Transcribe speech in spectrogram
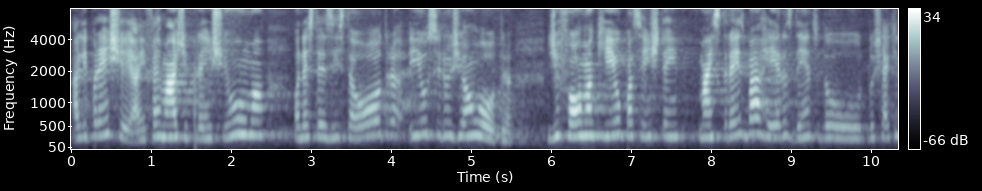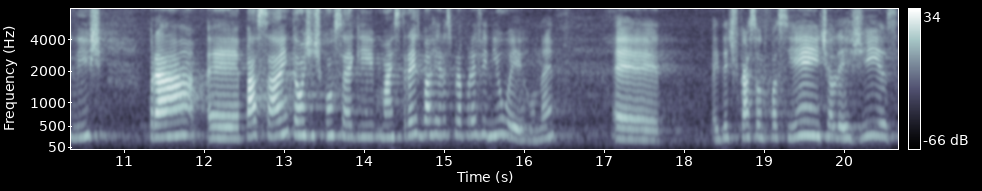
ali preencher. A enfermagem preenche uma, o anestesista outra e o cirurgião outra, de forma que o paciente tem mais três barreiras dentro do, do checklist para é, passar, então a gente consegue mais três barreiras para prevenir o erro, né? É, a identificação do paciente, alergias,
